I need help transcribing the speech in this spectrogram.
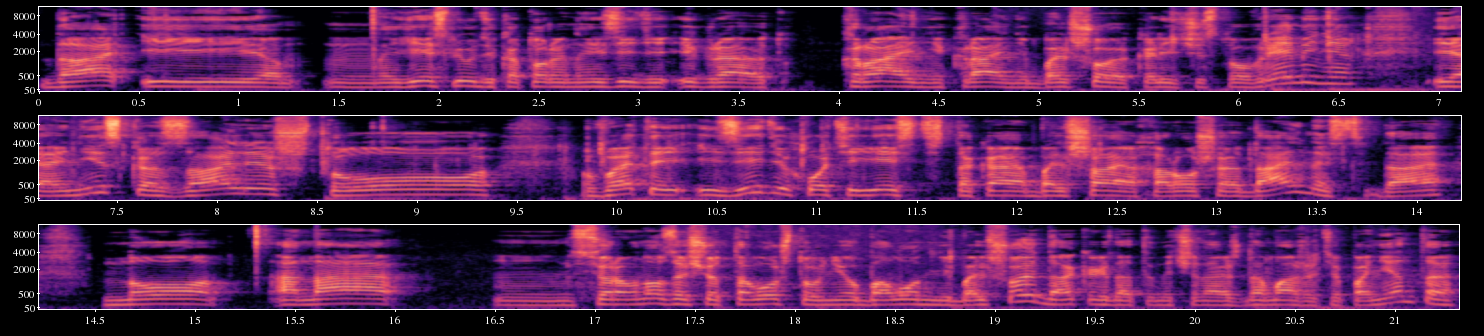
да, и есть люди, которые на изиде играют крайне-крайне большое количество времени, и они сказали, что в этой изиде хоть и есть такая большая хорошая дальность, да, но она все равно за счет того, что у нее баллон небольшой, да, когда ты начинаешь дамажить оппонента,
